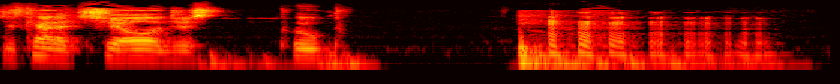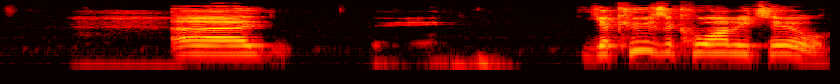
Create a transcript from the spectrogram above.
Just kind of chill and just poop. Uh, Yakuza Kiwami 2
